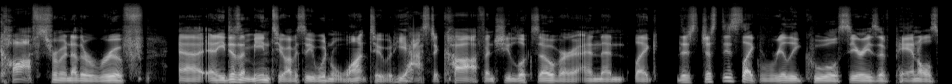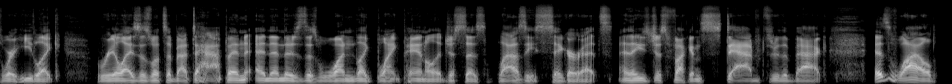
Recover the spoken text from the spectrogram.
coughs from another roof Uh, and he doesn't mean to. Obviously, he wouldn't want to, but he has to cough. And she looks over, and then like there's just this like really cool series of panels where he like realizes what's about to happen, and then there's this one like blank panel that just says "lousy cigarettes," and then he's just fucking stabbed through the back. It's wild.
